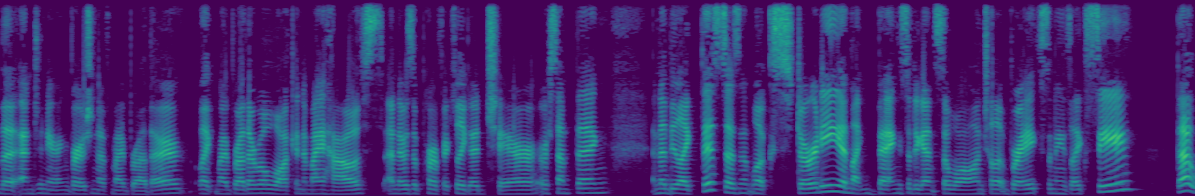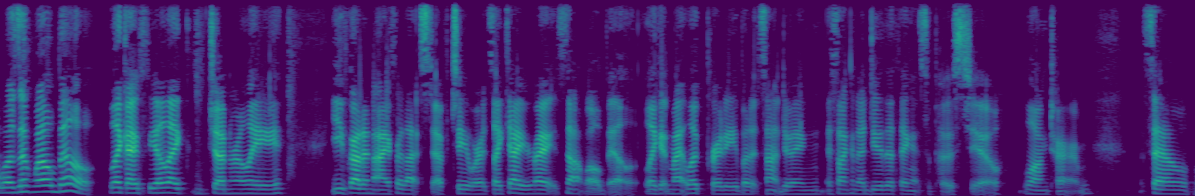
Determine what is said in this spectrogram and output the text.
the engineering version of my brother. Like my brother will walk into my house and there's a perfectly good chair or something. And he'll be like, this doesn't look sturdy and like bangs it against the wall until it breaks. And he's like, see, that wasn't well built. Like I feel like generally you've got an eye for that stuff too, where it's like, yeah, you're right. It's not well built. Like it might look pretty, but it's not doing, it's not going to do the thing it's supposed to long term. So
